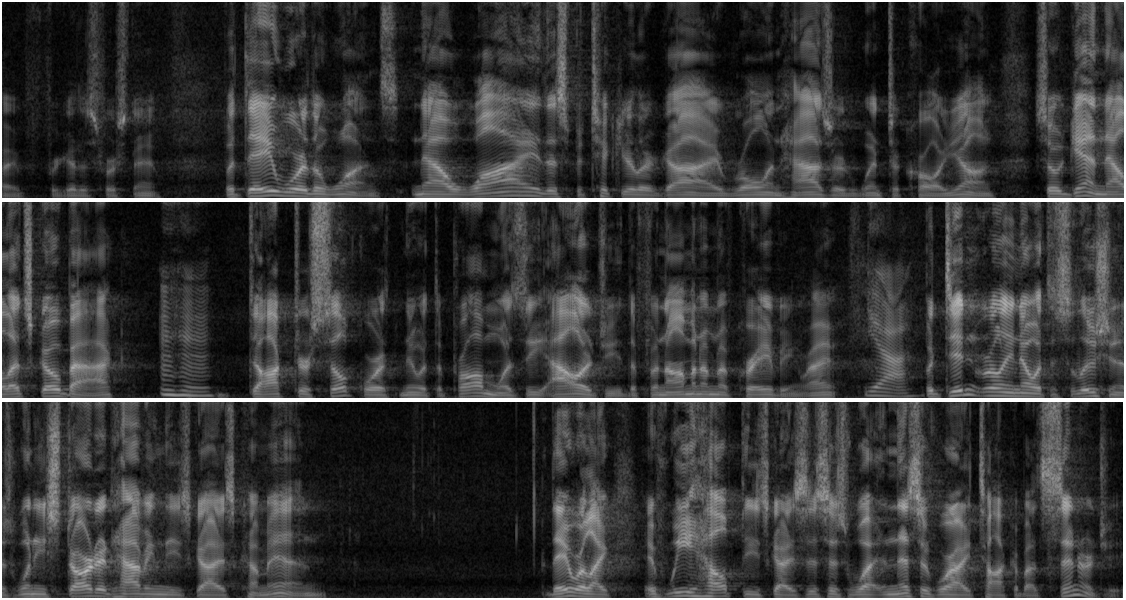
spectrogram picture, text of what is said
I forget his first name. But they were the ones. Now, why this particular guy, Rowland Hazard, went to Carl Jung? So, again, now let's go back. Mm-hmm. Dr. Silkworth knew what the problem was the allergy, the phenomenon of craving, right? Yeah. but didn't really know what the solution is. When he started having these guys come in, they were like, if we help these guys, this is what, and this is where I talk about synergy.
